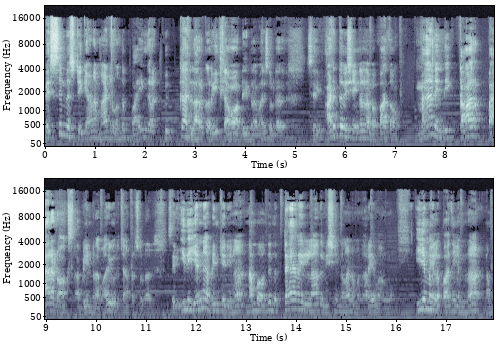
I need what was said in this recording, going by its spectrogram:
பெசிமிஸ்டிக்கான மேட்ரு வந்து பயங்கர குவிக்காக எல்லாருக்கும் ரீச் ஆகும் அப்படின்ற மாதிரி சொல்கிறாரு சரி அடுத்த விஷயங்கள் நம்ம பார்த்தோம். Man in the car paradox அப்படின்ற மாதிரி ஒரு சாப்டர் சொல்றாரு. சரி இது என்ன அப்படின்னு கேட்டீங்கன்னா நம்ம வந்து இந்த தேவையில்லாத விஷயங்கள்லாம் நம்ம நிறைய வாங்குவோம். இஎம்ஐயில் பார்த்தீங்கன்னா நம்ம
